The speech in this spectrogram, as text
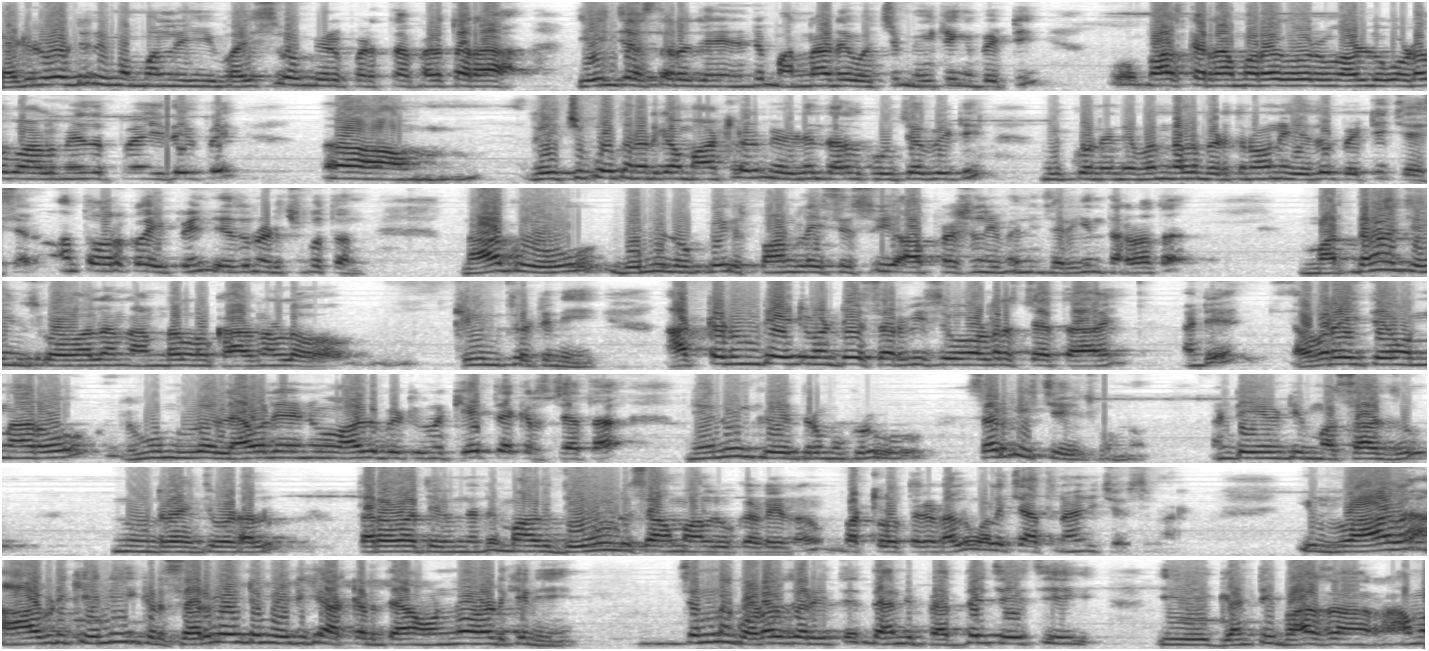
నడి రోడ్డుని మమ్మల్ని ఈ వయసులో మీరు పెడతా పెడతారా? ఏం చేస్తారో చేయండి అంటే మన్నాడే వచ్చి మీటింగ్ పెట్టి భాస్కర్ రామారావు గారు వాళ్ళు కూడా వాళ్ళ మీద ఇదైపోయి రెచ్చిపోతున్నట్టుగా మాట్లాడి మేము వెళ్ళిన తర్వాత కూర్చోబెట్టి మీకు కొన్ని నిబంధనలు పెడుతున్నామని ఏదో పెట్టి చేశారు. అంతవరకు అయిపోయింది ఏదో నడిచిపోతుంది. నాకు వెన్ను నొప్పి స్పాండలైసిస్ ఆపరేషన్లు ఇవన్నీ జరిగిన తర్వాత మర్దన చేయించుకోవాలని అండంలో కారణంలో క్రీమ్ తోటిని అక్కడ ఉండేటువంటి సర్వీస్ హోల్డర్స్ చేత అంటే ఎవరైతే ఉన్నారో రూమ్లో లేవలేని వాళ్ళు పెట్టుకున్న కేర్ టేకర్స్ చేత నేను ఇంకో ఇద్దరు ముగ్గురు సర్వీస్ చేయించుకున్నాం. అంటే ఏంటి మసాజు నూనె రాయించుకోవడాలు తర్వాత ఏంటంటే మాకు దేవుడు సామాన్లు కడగడం బట్టలు ఉతకడాలు వాళ్ళ చేతనాన్ని చేస్తున్నారు. ఈ వాళ్ళ ఆవిడకి ఇక్కడ సర్వెంట్ మీటికి అక్కడ దా- ఉన్నవాడికి చిన్న గొడవ జరిగితే దాన్ని పెద్ద చేసి ఈ గంటి భాష రామ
